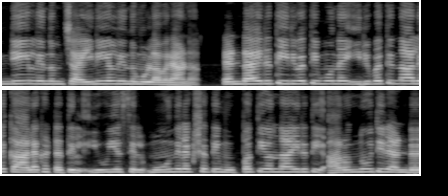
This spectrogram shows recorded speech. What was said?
ഇന്ത്യയിൽ നിന്നും ചൈനയിൽ നിന്നുമുള്ളവരാണ്. രണ്ടായിരത്തി ഇരുപത്തിമൂന്ന് ഇരുപത്തിനാല് കാലഘട്ടത്തിൽ യു എസിൽ മൂന്ന് ലക്ഷത്തി മുപ്പത്തിയൊന്നായിരത്തി അറുന്നൂറ്റി രണ്ട്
